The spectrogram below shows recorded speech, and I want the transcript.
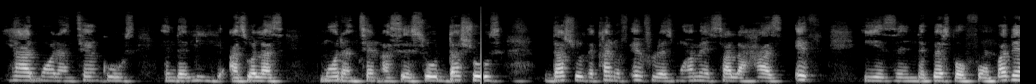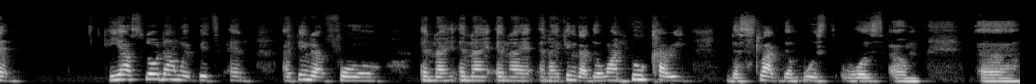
he had more than ten goals in the league as well as more than ten assists. So that shows that shows the kind of influence Mohamed Salah has if he is in the best of form. But then he has slowed down a bit, and I think that for and I and I and I and I think that the one who carried the slack the most was um uh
